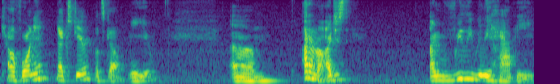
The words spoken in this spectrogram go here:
California, next year. Let's go. Me, you. Um, I don't know. I just, I'm really, really happy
